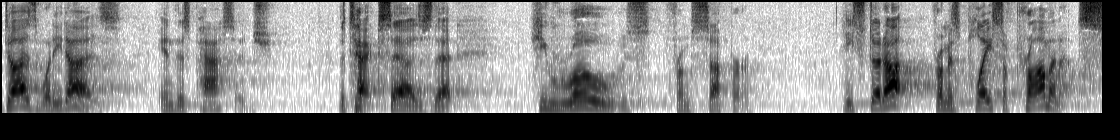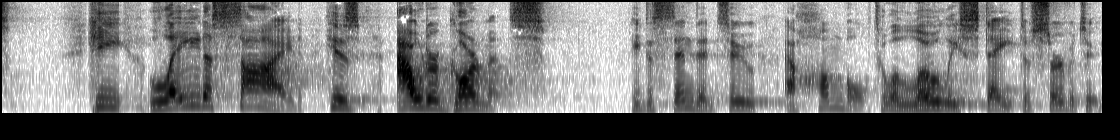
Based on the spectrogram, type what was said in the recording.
does what he does in this passage. The text says that he rose from supper, he stood up from his place of prominence, he laid aside his outer garments, he descended to a humble, to a lowly state of servitude.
